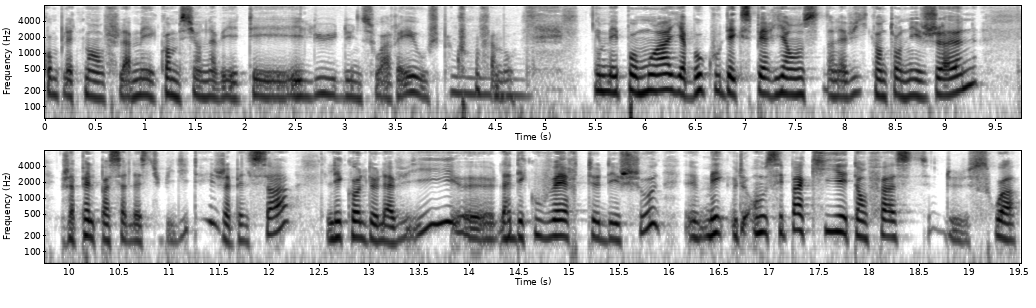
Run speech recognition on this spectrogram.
complètement enflammé comme si on avait été élu d'une soirée ou je sais pas quoi, enfin bon. Mais pour moi, il y a beaucoup d'expériences dans la vie quand on est jeune. J'appelle pas ça de la stupidité, j'appelle ça l'école de la vie, euh, la découverte des choses. Mais on ne sait pas qui est en face de soi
